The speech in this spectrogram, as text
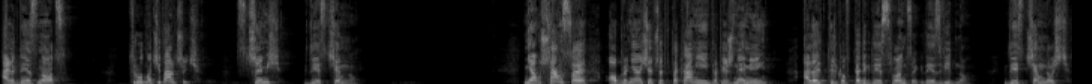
ale gdy jest noc, trudno ci walczyć z czymś, gdy jest ciemno. Miał szansę obronienia się przed ptakami drapieżnymi, Ale tylko wtedy, gdy jest słońce, gdy jest widno, gdy jest ciemność,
